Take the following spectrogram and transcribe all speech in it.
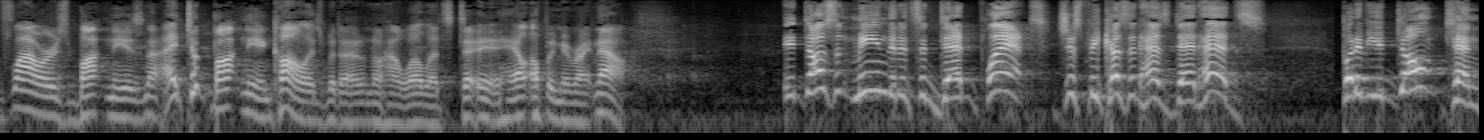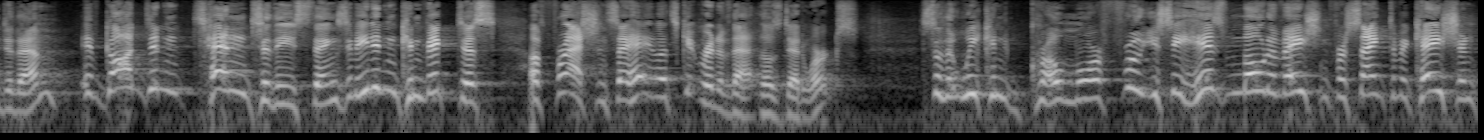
flowers, botany is not. I took botany in college, but I don't know how well that's t- eh, helping me right now. It doesn't mean that it's a dead plant just because it has dead heads. But if you don't tend to them, if God didn't tend to these things, if He didn't convict us afresh and say, "Hey, let's get rid of that those dead works," so that we can grow more fruit. You see, his motivation for sanctification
